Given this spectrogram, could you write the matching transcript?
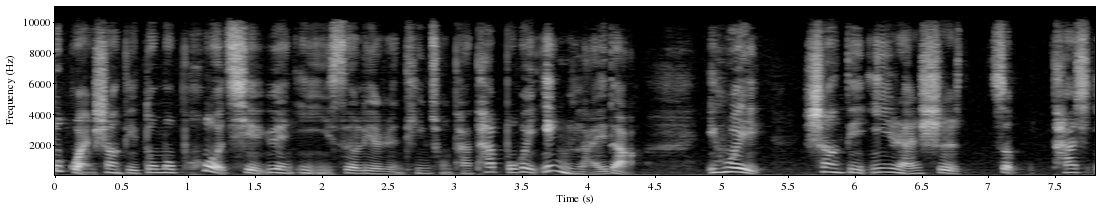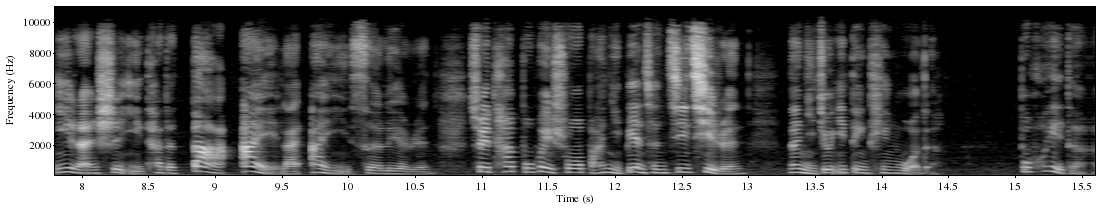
不管上帝多么迫切愿意以色列人听从他，他不会硬来的，因为上帝依然是这，他依然是以他的大爱来爱以色列人，所以他不会说把你变成机器人，那你就一定听我的，不会的。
